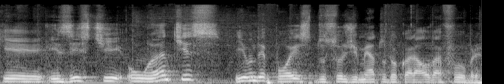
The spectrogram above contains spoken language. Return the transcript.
que existe um antes e um depois do surgimento do coral da FUBRA.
